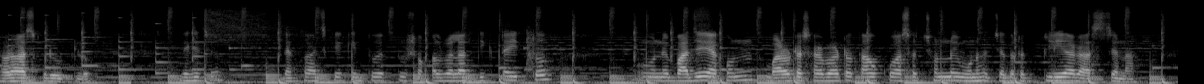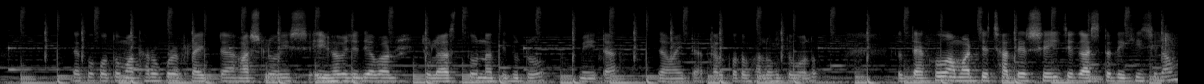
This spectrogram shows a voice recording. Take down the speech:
ধরাস করে উঠল। দেখেছ? দেখো, আজকে কিন্তু একটু সকালবেলার দিকটাই তো মানে বাজে এখন বারোটা সাড়ে বারোটা, তাও কুয়াশাচ্ছন্নই মনে হচ্ছে, এতটা ক্লিয়ার আসছে না। দেখো, কত মাথার উপরে ফ্লাইটটা আসলো এইভাবে যদি আবার চলে আসতো নাতি দুটো, মেয়েটা, জামাইটা, তাহলে কত ভালো হতো বলো? তো দেখো আমার যে ছাতের সেই যে গাছটা দেখিয়েছিলাম,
